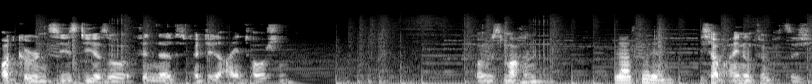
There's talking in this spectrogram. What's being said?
Odd Currencies, die ihr so findet, könnt ihr eintauschen. Wollen wir es machen? Wie hast du denn? Ich habe 51.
